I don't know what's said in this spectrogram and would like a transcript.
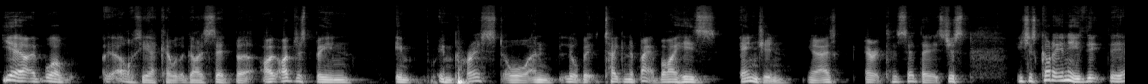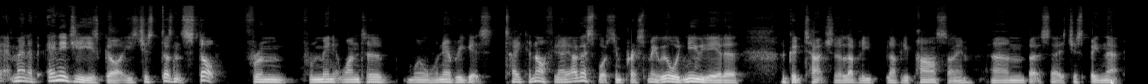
Yeah, well, obviously echo what the guy said, but I, have just been impressed or and a little bit taken aback by his engine. You know, as Eric has said, there it's just he's just got it in. He the, the amount of energy he's got, he just doesn't stop from from minute one to well whenever he gets taken off. You know, that's what's impressed me. We all knew he had a, a good touch and a lovely lovely pass on him, um, but so it's just been that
